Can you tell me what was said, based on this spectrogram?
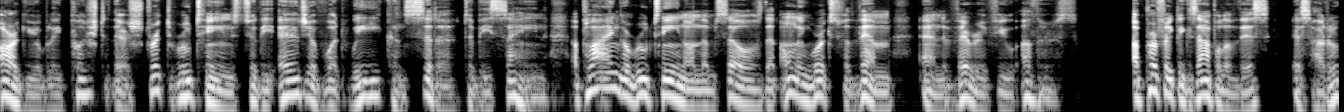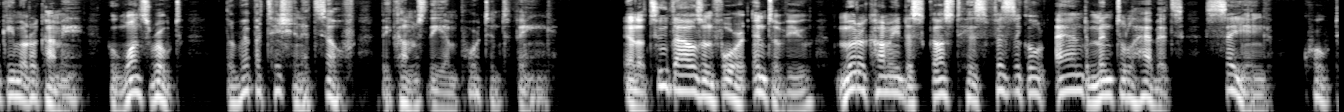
arguably pushed their strict routines to the edge of what we consider to be sane, applying a routine on themselves that only works for them and very few others. A perfect example of this is Haruki Murakami, who once wrote, The repetition itself becomes the important thing. In a 2004 interview, Murakami discussed his physical and mental habits, saying, quote,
